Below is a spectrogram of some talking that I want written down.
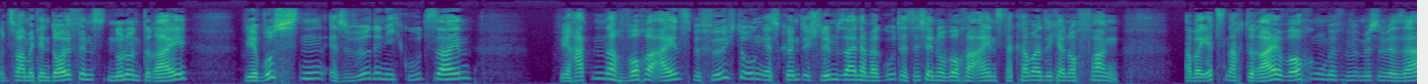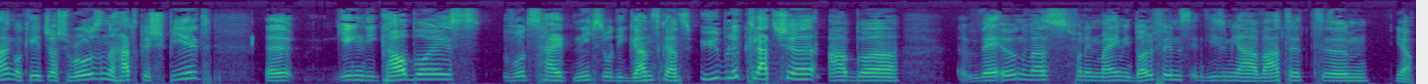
Und zwar mit den Dolphins 0 und 3. Wir wussten, es würde nicht gut sein. Wir hatten nach Woche 1 Befürchtungen, es könnte schlimm sein, aber gut, es ist ja nur Woche 1, da kann man sich ja noch fangen. Aber jetzt nach drei Wochen müssen wir sagen, okay, Josh Rosen hat gespielt. Äh, gegen die Cowboys wurde es halt nicht so die ganz, ganz üble Klatsche, aber wer irgendwas von den Miami Dolphins in diesem Jahr erwartet, ähm, ja,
